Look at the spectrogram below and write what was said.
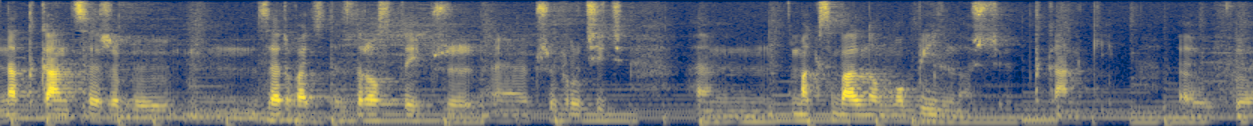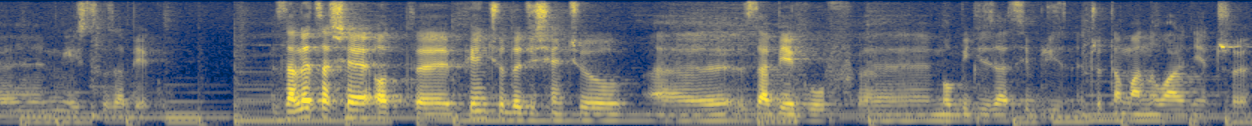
na tkance, żeby mm, zerwać te wzrosty i przy, przywrócić maksymalną mobilność tkanki e, w miejscu zabiegu. Zaleca się od e, 5 do 10 e, zabiegów e, mobilizacji blizny, czy to manualnie, czy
